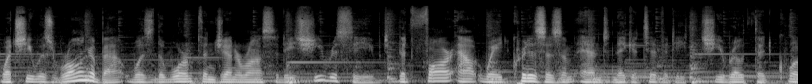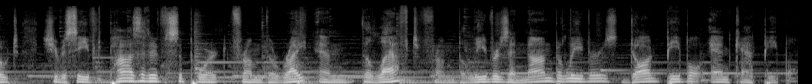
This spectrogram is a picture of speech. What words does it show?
What she was wrong about was the warmth and generosity she received that far outweighed criticism and negativity. She wrote that, quote, she received positive support from the right and the left, from believers and non believers, dog people and cat people.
